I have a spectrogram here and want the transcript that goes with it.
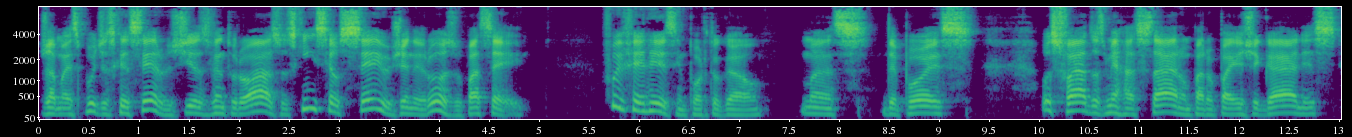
Jamais pude esquecer os dias venturosos que em seu seio generoso passei. Fui feliz em Portugal, mas, depois... Os fados me arrastaram para o país de Gales,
